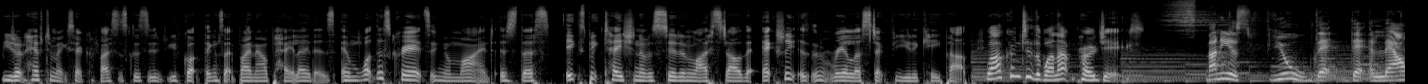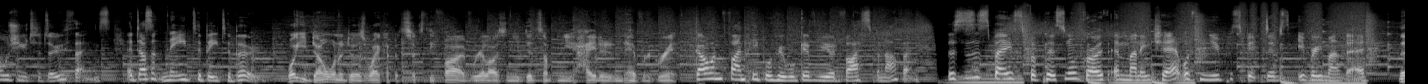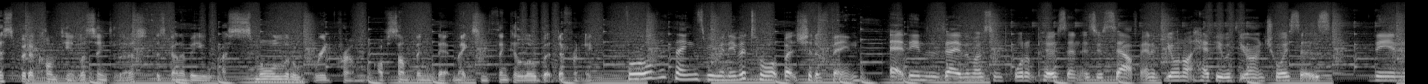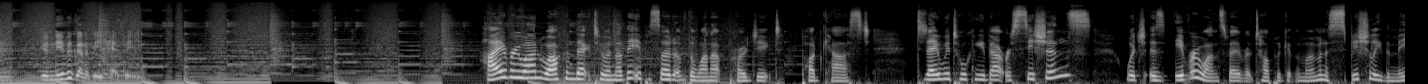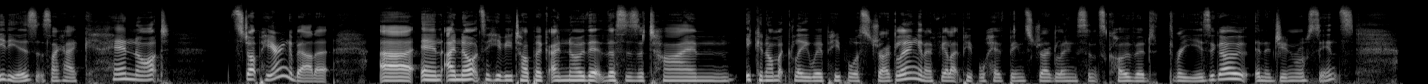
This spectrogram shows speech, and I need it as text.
you don't have to make sacrifices because you've got things like buy now, pay laters. And what this creates in your mind is this expectation of a certain lifestyle that actually isn't realistic for you to keep up. Welcome to the One Up Project. Money is fuel that, that allows you to do things. It doesn't need to be taboo. What you don't want to do is wake up at 65 realizing you did something you hated and have regret. Go and find people who will give you advice for nothing. This is a space for personal growth and money chat with new perspectives every Monday. This bit of content, listening to this, is going to be a small little breadcrumb of something that makes you think a little bit differently. For all the things we were never taught but should have been. At the end of the day, the most important person is yourself, and if you're not happy with your own choices, then you're never going to be happy. Hi, everyone. Welcome back to another episode of the One Up Project podcast. Today, we're talking about recessions, which is everyone's favorite topic at the moment, especially the media's. It's like I cannot stop hearing about it. Uh, and I know it's a heavy topic. I know that this is a time economically where people are struggling, and I feel like people have been struggling since COVID three years ago in a general sense.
